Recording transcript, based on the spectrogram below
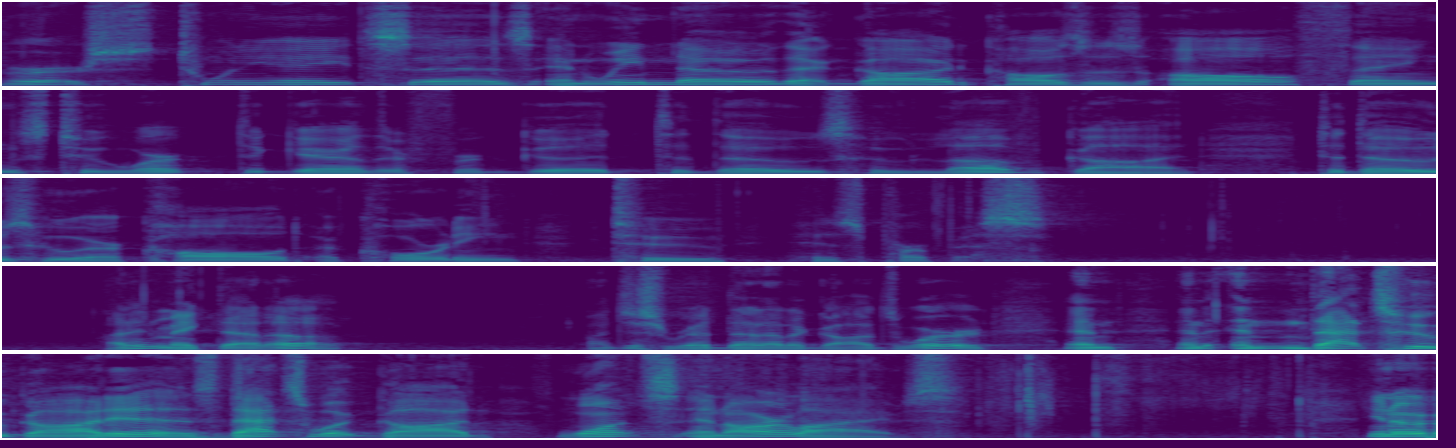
Verse 28 says, And we know that God causes all things to work together for good to those who love God, to those who are called according to his purpose. I didn't make that up. I just read that out of God's word. And, and, and that's who God is. That's what God wants in our lives. You know,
